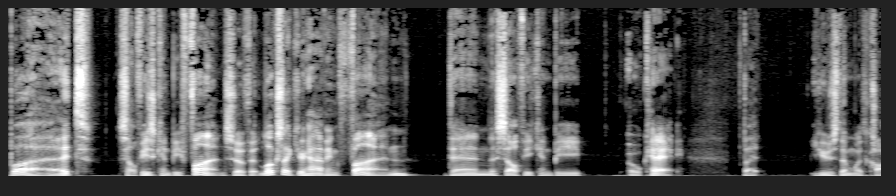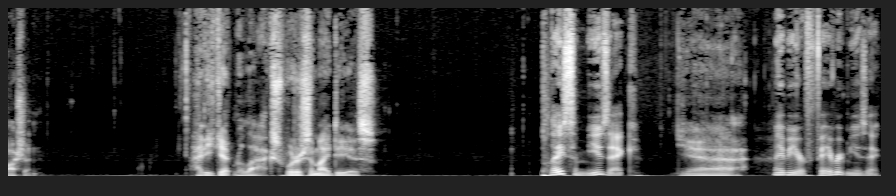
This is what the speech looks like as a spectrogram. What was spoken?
but selfies can be fun. So if it looks like you're having fun, then the selfie can be okay, but use them with caution. How do you get relaxed? What are some ideas? Play some music. Yeah. Maybe your favorite music.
